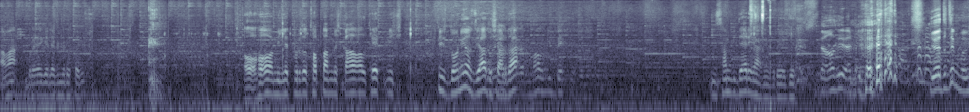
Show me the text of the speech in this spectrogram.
Ama buraya gelebilir otobüs. Oho millet burada toplanmış kahvaltı etmiş. Biz donuyoruz ya dışarıda. Mal gibi bekliyorsun. İnsan bir der yani buraya gel. Dağılıyor Ya tutayım mı?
